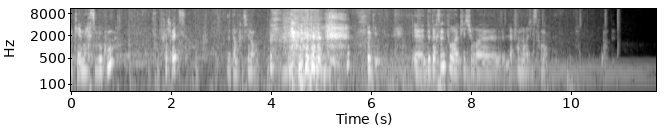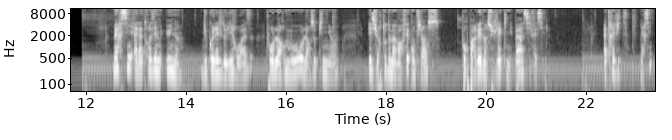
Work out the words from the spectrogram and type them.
Ok, merci beaucoup. C'est très chouette. Vous êtes impressionnant. ok. Euh, deux personnes pour appuyer sur euh, la fin de l'enregistrement. Merci à la troisième une du Collège de l'Iroise pour leurs mots, leurs opinions et surtout de m'avoir fait confiance pour parler d'un sujet qui n'est pas si facile. À très vite. Merci.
